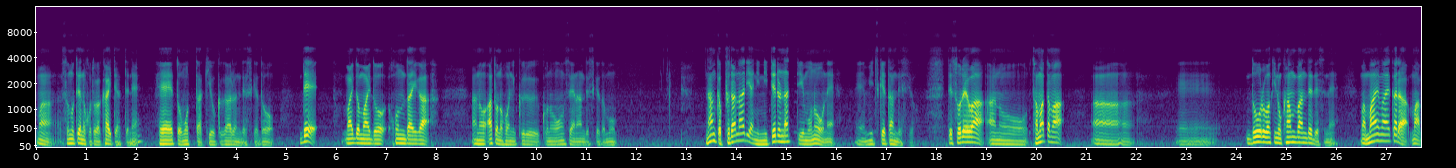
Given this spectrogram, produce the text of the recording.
まあ、その手のことが書いてあってね、へえと思った記憶があるんですけど、で、毎度毎度本題が、あの、後の方に来るこの音声なんですけども、なんかプラナリアに似てるなっていうものをね、えー、見つけたんですよ。で、それは、あのー、たまたま、あえー、道路脇の看板でですね、まあ、前々から、まあ、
